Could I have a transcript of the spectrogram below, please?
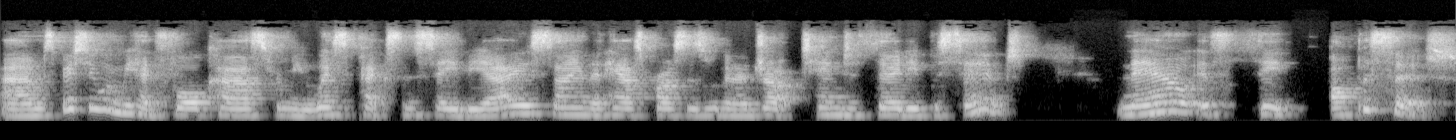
Um, especially when we had forecasts from your westpacs and cba saying that house prices were going to drop 10 to 30 percent. Now it's the opposite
